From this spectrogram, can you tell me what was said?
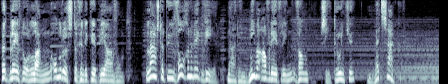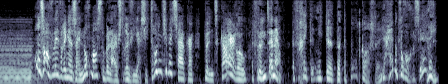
Het bleef nog lang onrustig in de kip die avond. Luistert u volgende week weer naar een nieuwe aflevering van Citroentje met suiker. Onze afleveringen zijn nogmaals te beluisteren via citroentjemetsuiker.kro.nl. En vergeet niet eh, dat de podcast, hè? Ja, heb ik toch al gezegd? Nee,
